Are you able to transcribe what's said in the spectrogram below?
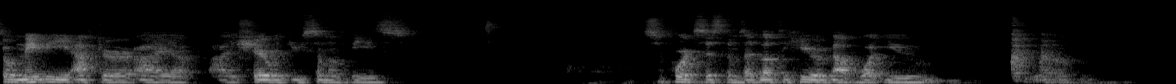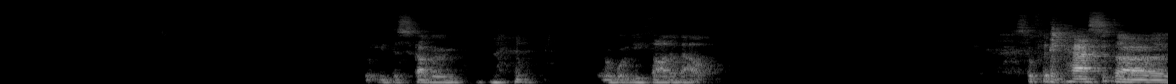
So maybe after I uh, I share with you some of these support systems, I'd love to hear about what you, know, what you discovered or what you thought about. So for the past uh,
